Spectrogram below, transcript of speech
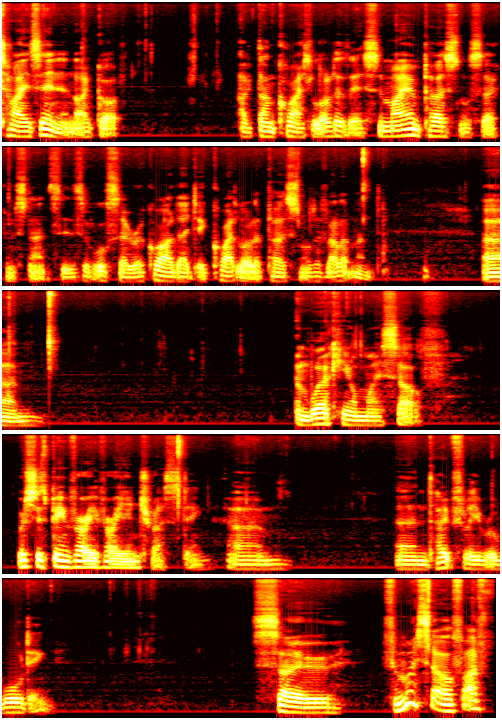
ties in and I've got I've done quite a lot of this and my own personal circumstances have also required I did quite a lot of personal development. Um, and working on myself, which has been very, very interesting um, and hopefully rewarding. So, for myself, I've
